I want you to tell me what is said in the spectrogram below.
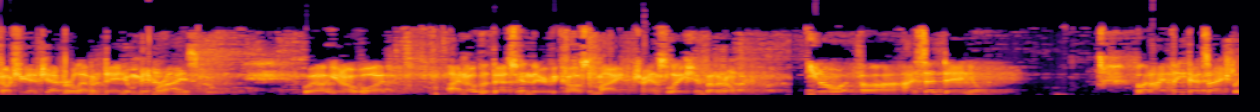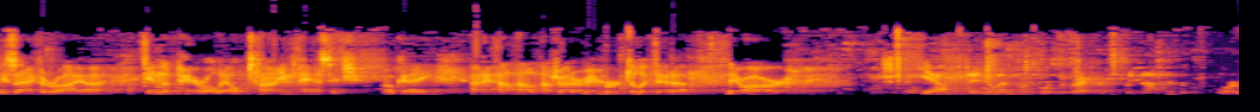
don't you have chapter 11 of Daniel memorized? Well, you know what? I know that that's in there because of my translation, but I don't. You know, uh, I said Daniel, but I think that's actually Zechariah in the parallel time passage. Okay? I, will try to remember to look that up. There are. Yeah. Daniel 11 was the reference, but not the word.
